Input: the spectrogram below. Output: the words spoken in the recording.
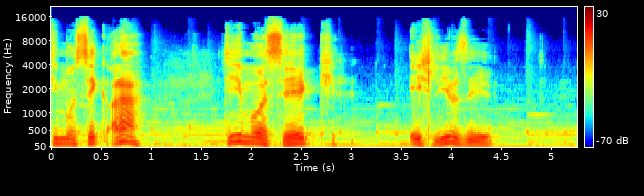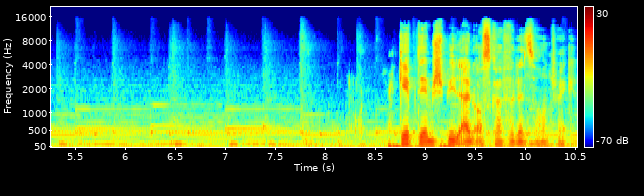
Die Musik, oder? Die Musik. Ich liebe sie. Gebt dem Spiel einen Oscar für den Soundtrack.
